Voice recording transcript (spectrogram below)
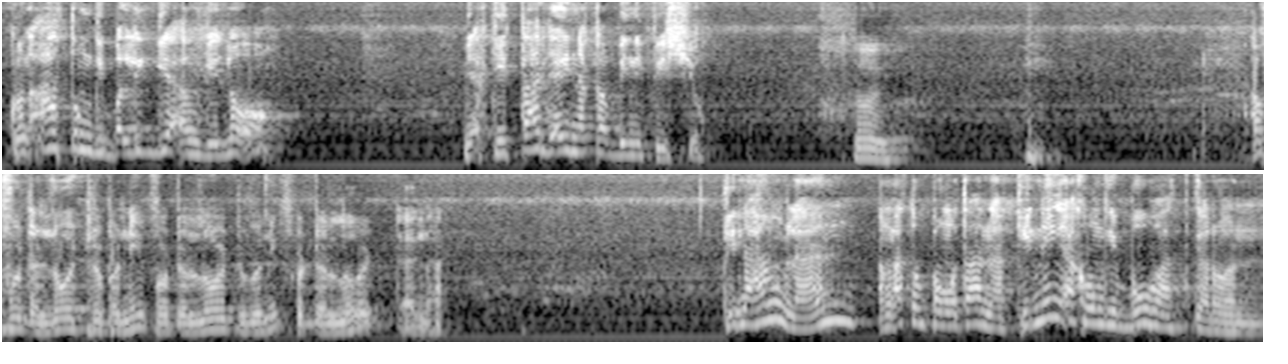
kung atong gibaligya ang Ginoo, nya kita di ay nakabenepisyo. Uy. Ah, for the Lord, Rabani, for the Lord, Rabani, for the Lord. Ana. Kinahanglan, ang atong pangutana, kining akong gibuhat karon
